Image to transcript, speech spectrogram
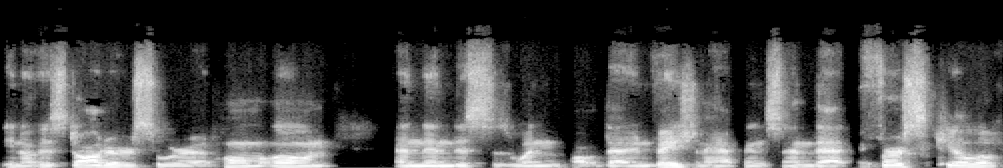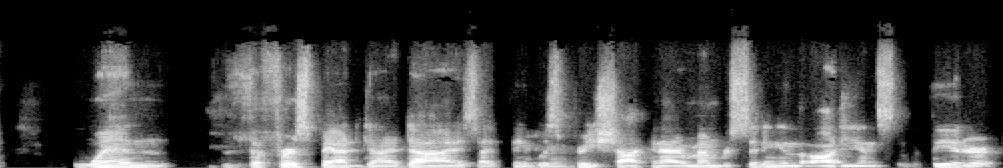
you know, his daughters who are at home alone. And then this is when that invasion happens. And that first kill of when the first bad guy dies, I think mm-hmm. was pretty shocking. I remember sitting in the audience in the theater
